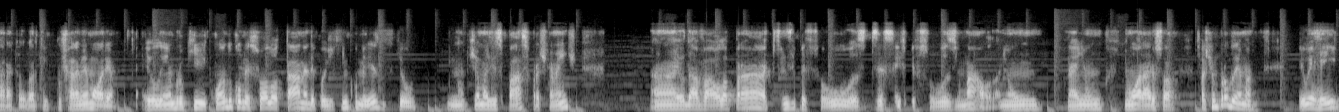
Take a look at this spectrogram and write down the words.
Caraca, agora tem que puxar a memória. Eu lembro que quando começou a lotar, né, depois de cinco meses, que eu não tinha mais espaço praticamente, uh, eu dava aula para 15 pessoas, 16 pessoas em uma aula, em um, né, em um, em um horário só. Só tinha um problema. Eu errei,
